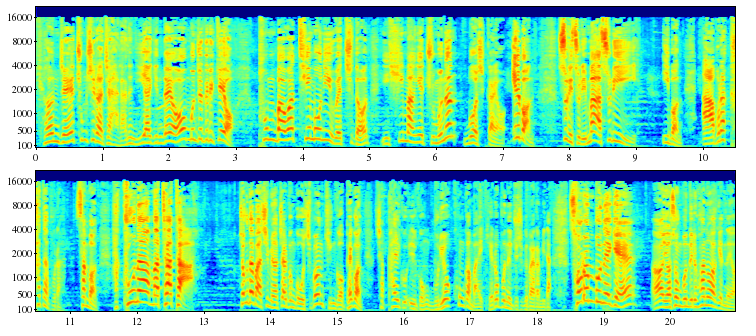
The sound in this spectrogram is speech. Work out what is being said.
현재에 충실하자라는 이야기인데요. 문제 드릴게요. 푼바와 티몬이 외치던 이 희망의 주문은 무엇일까요? 1번 수리수리 마수리 2번 아브라카다브라 3번 Hakuna Matata 정답 아시면 짧은 거 50원, 긴 거 100원, 샵8910 무료 콩과 마이케이로 보내주시기 바랍니다. 30분에게 아, 여성분들이 환호하겠네요.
